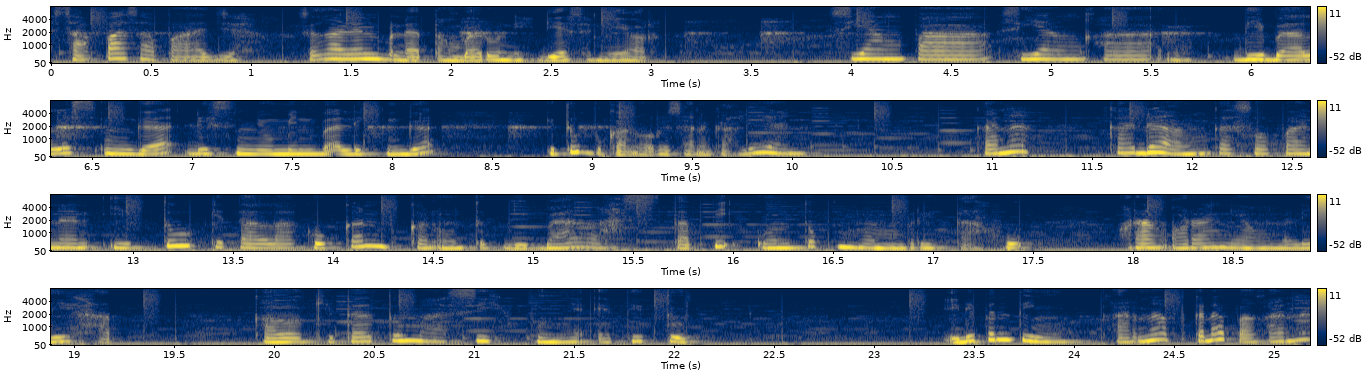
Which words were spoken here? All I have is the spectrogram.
Sapa sapa aja sekalian pendatang baru nih dia senior siang pak siang kak dibales enggak disenyumin balik enggak itu bukan urusan kalian karena kadang kesopanan itu kita lakukan bukan untuk dibalas tapi untuk memberitahu orang-orang yang melihat kalau kita tuh masih punya attitude. Ini penting karena kenapa? Karena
